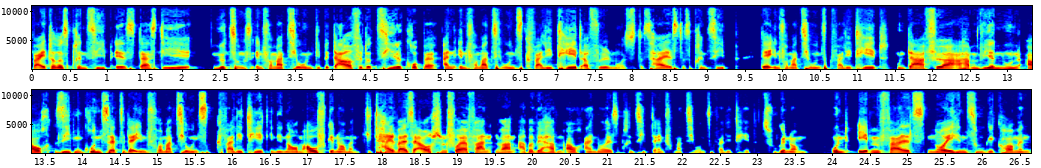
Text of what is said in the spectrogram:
Weiteres Prinzip ist, dass die Nutzungsinformation die Bedarfe der Zielgruppe an Informationsqualität erfüllen muss. Das heißt, das Prinzip der Informationsqualität. Und dafür haben wir nun auch sieben Grundsätze der Informationsqualität in die Norm aufgenommen, die teilweise auch schon vorher vorhanden waren, aber wir haben auch ein neues Prinzip der Informationsqualität zugenommen und ebenfalls neu hinzugekommen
